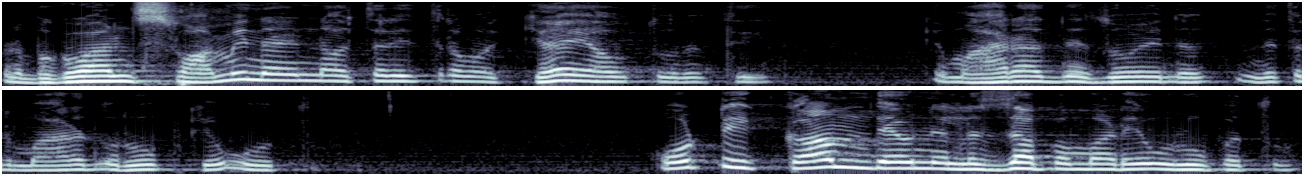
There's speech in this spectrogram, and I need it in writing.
પણ ભગવાન સ્વામિનારાયણના ચરિત્રમાં ક્યાંય આવતું નથી કે મહારાજને જોઈને નહીતર મહારાજનું રૂપ કેવું હતું? કોટી કામદેવને લજ્જા પમાડે એવું રૂપ હતું.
